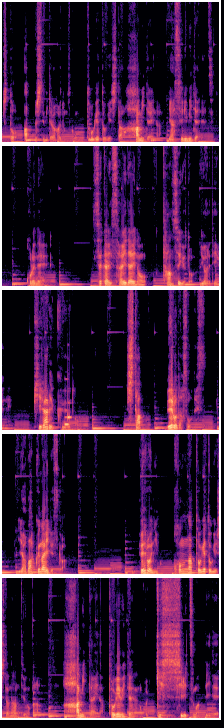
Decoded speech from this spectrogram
ちょっとアップしてみたら分かると思うんですけどトゲトゲした歯みたいなヤスリみたいなやつこれね世界最大の淡水魚と言われているね、ピラルクーの下、ベロだそうです。やばくないですか？ベロにこんなトゲトゲしたなんていうのかな？歯みたいなトゲみたいなのがぎっしり詰まっていて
